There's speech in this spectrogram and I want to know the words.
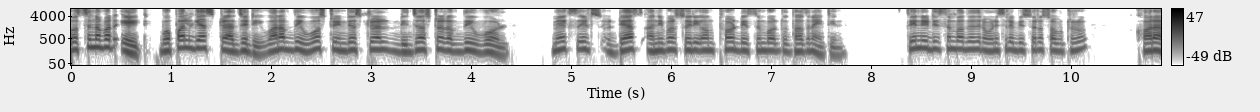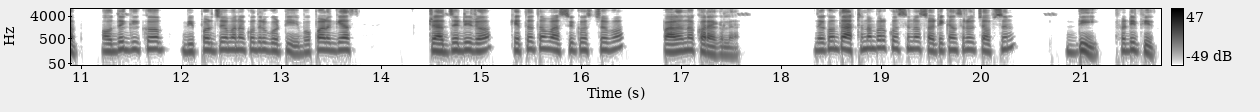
Question number 8. Bhopal gas tragedy, one of the worst industrial disaster of the world, makes its death anniversary on 3rd December 2019. 3 December দুই হাজার ଉଣେଇଶରେ ବିଶ୍ୱର ସବୁଠାରୁ ଖରାପ ଔଦ୍ୟୋଗିକ ବିପର୍ଯ୍ୟୟମାନଙ୍କରୁ ଗୋଟିଏ ଭୋପାଳ ଗ୍ୟାସ୍ ଟ୍ରାଜେଡ଼ିର କେତେତମ ବାର୍ଷିକ ଉତ୍ସବ ପାଳନ କରାଗଲା ଦେଖନ୍ତୁ ଆଠ ନମ୍ବର କ୍ୱେଶ୍ଚିନ୍ର ସଠିକ୍ ଆନ୍ସର୍ ହେଉଛି ଅପସନ୍ ଡି ଥର୍ଟି ଫିଫ୍ଥ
